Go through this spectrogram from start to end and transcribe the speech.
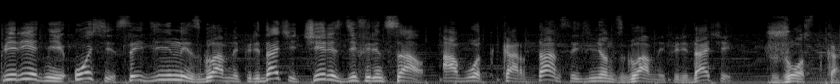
передние оси соединены с главной передачей через дифференциал, а вот кардан соединен с главной передачей жестко.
